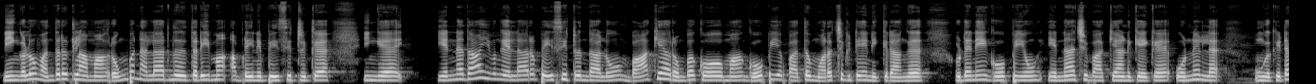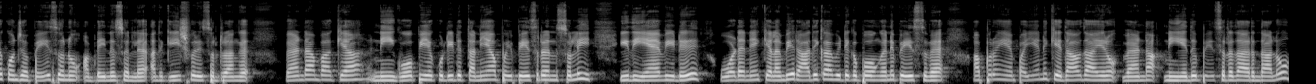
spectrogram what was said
நீங்களும் வந்திருக்கலாமா? ரொம்ப நல்லா இருந்தது தெரியுமா? அப்படின்னு பேசிட்டு இருக்க. இங்க என்னதான் இவங்க எல்லாரும் பேசிகிட்டு இருந்தாலும் பாக்கியா ரொம்ப கோவமாக கோபியை பார்த்து முறைச்சிக்கிட்டே நிற்கிறாங்க உடனே கோபியும் என்னாச்சு பாக்கியான்னு கேட்க ஒன்றும் இல்லை. உங்ககிட்ட கொஞ்சம் பேசணும் அப்படின்னு சொல்ல அதுக்கு ஈஸ்வரி சொல்கிறாங்க வேண்டாம் பாக்கியா நீ கோபியை கூட்டிகிட்டு தனியாக போய் பேசுகிறேன்னு சொல்லி இது என் வீடு. உடனே கிளம்பி ராதிகா வீட்டுக்கு போங்கன்னு பேசுவேன் அப்புறம் என் பையனுக்கு ஏதாவது ஆயிரும். வேண்டாம் நீ எது பேசுகிறதா இருந்தாலும்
